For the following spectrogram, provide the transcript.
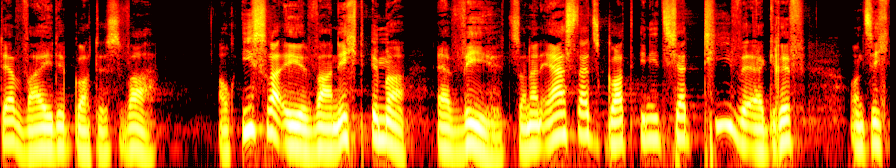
der Weide Gottes war. Auch Israel war nicht immer erwählt, sondern erst als Gott Initiative ergriff und sich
